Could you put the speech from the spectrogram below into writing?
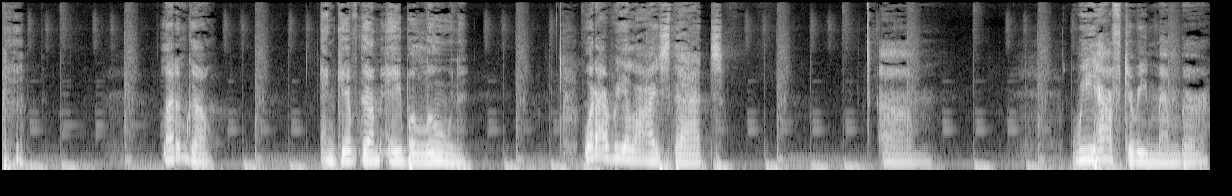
Let them go and give them a balloon. What I realized that um, we have to remember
